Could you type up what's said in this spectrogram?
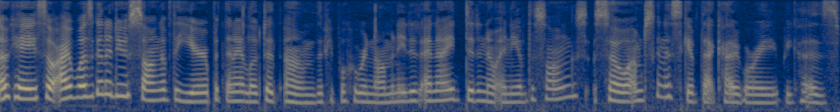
okay, so I was gonna do Song of the Year, but then I looked at um the people who were nominated and I didn't know any of the songs, so I'm just gonna skip that category because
